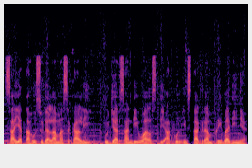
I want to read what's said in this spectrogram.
Saya tahu sudah lama sekali, ujar Sandy Walsh di akun Instagram pribadinya.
